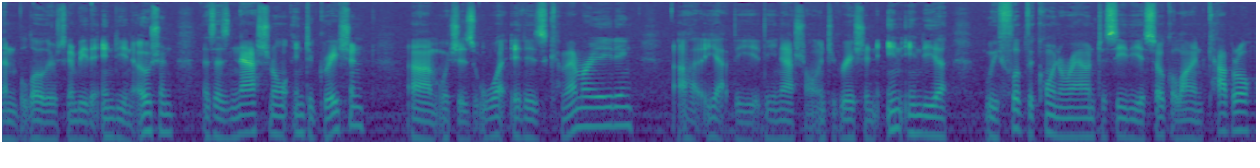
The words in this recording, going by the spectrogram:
Then below there's going to be the Indian Ocean that says national integration, um, which is what it is commemorating. Uh, yeah, the, the national integration in India. We flip the coin around to see the Asoka Lion capital,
